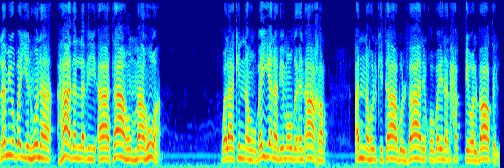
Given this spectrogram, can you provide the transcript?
لم يبين هنا هذا الذي آتاهم ما هو. ولكنه بين في موضع آخر أنه الكتاب الفارق بين الحق والباطل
